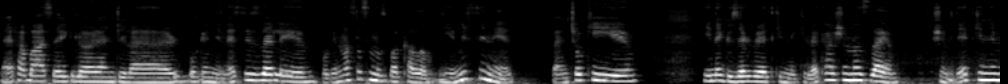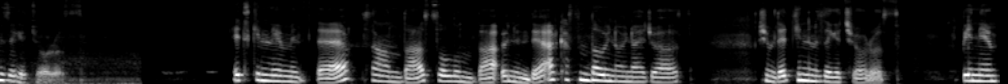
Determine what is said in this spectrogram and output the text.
Merhaba sevgili öğrenciler. Bugün yine sizlerleyim. Bugün nasılsınız bakalım? İyi misiniz? Ben çok iyiyim. Yine güzel bir etkinlik ile karşınızdayım. Şimdi etkinliğimize geçiyoruz. Etkinliğimizde sağında, solunda, önünde, arkasında oyun oynayacağız. Şimdi etkinliğimize geçiyoruz. Benim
